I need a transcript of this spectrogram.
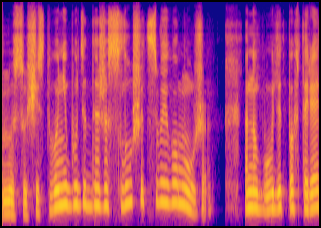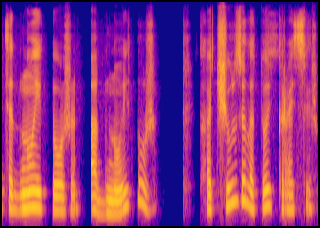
Но существо не будет даже слушать своего мужа. Оно будет повторять одно и то же, одно и то же. Хочу золотой Крайслер.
